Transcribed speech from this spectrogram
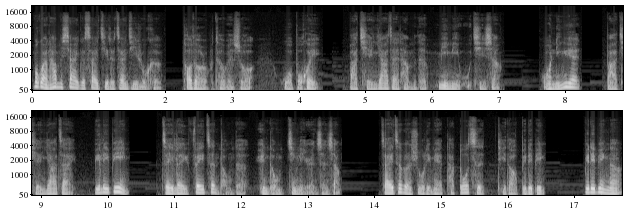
不管他们下一个赛季的战绩如何托特尔特别说：“我不会把钱压在他们的秘密武器上，我宁愿把钱压在 Billy Bean 这一类非正统的运动经理人身上。”在这本书里面，他多次提到 Billy Beane。Billy Beane 呢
